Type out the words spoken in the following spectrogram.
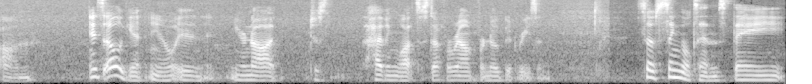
um, it's elegant. You know, and you're not just having lots of stuff around for no good reason. So singletons, they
